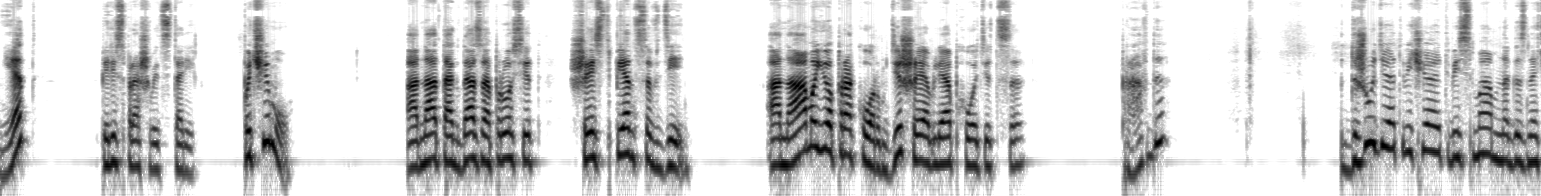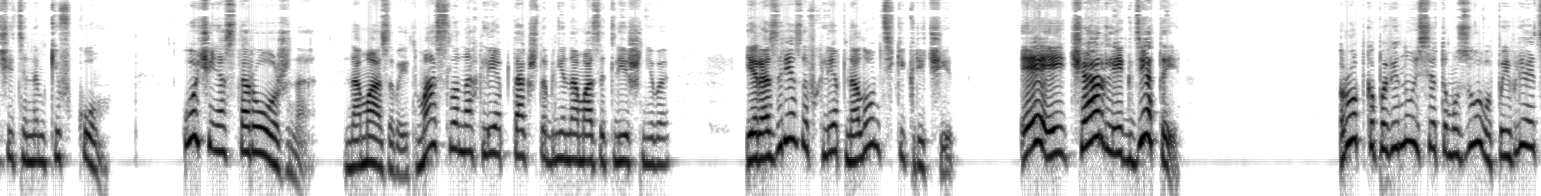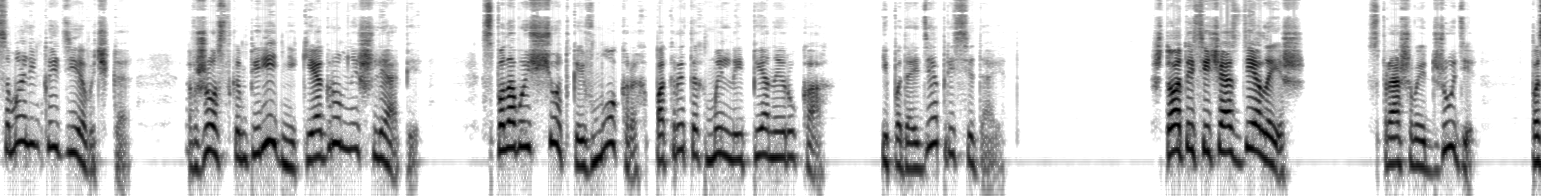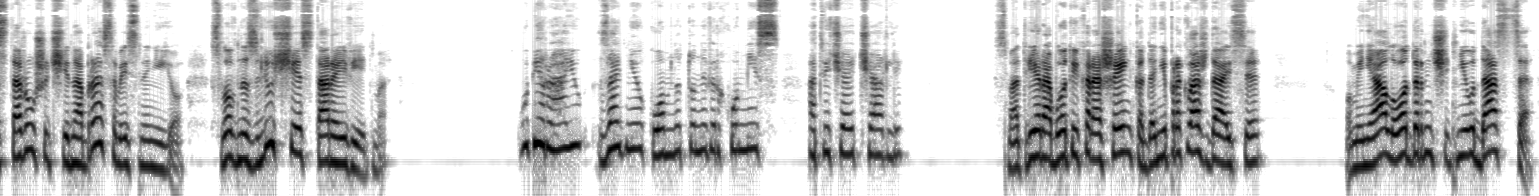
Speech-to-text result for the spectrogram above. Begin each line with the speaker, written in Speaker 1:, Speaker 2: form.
Speaker 1: Нет? переспрашивает старик. Почему? Она тогда запросит шесть пенсов в день, а нам ее прокорм дешевле обходится. Правда? Джуди отвечает весьма многозначительным кивком. Очень осторожно намазывает масло на хлеб так, чтобы не намазать лишнего, и, разрезав хлеб на ломтики, кричит. «Эй, Чарли, где ты?» Робко повинуясь этому зову, появляется маленькая девочка в жестком переднике и огромной шляпе, с половой щеткой в мокрых, покрытых мыльной пеной руках, и, подойдя, приседает. — Что ты сейчас делаешь? — спрашивает Джуди, постарушечьи набрасываясь на нее, словно злющая старая ведьма. — Убираю заднюю комнату наверху, мисс, — отвечает Чарли. — Смотри, работай хорошенько, да не проклаждайся. У меня лодорничать не удастся.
